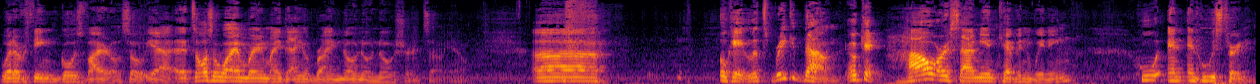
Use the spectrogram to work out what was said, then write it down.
whatever thing goes viral. So yeah, it's also why I'm wearing my Daniel Bryan no no no shirt. So you know. Uh, okay, let's break it down. Okay. How are Sami and Kevin winning? Who and, and who is turning?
